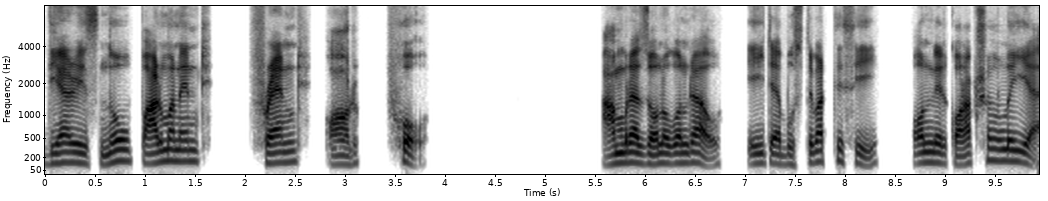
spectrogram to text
there is no permanent friend or foe আমরা জনগণরাও এইটা বুঝতে পারতেছি, অন্যের করাপশন লইয়া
